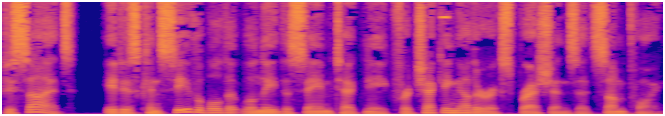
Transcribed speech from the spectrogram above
Besides, it is conceivable that we'll need the same technique for checking other expressions at some point,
